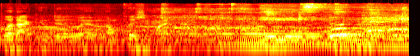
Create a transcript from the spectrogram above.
what I can do, and I'm pushing my best.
